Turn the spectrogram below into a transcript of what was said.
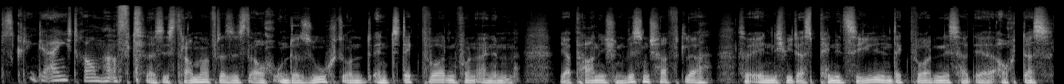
Das klingt ja eigentlich traumhaft. Das ist traumhaft. Das ist auch untersucht und entdeckt worden von einem japanischen Wissenschaftler. So ähnlich wie das Penicillin entdeckt worden ist, hat er auch das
